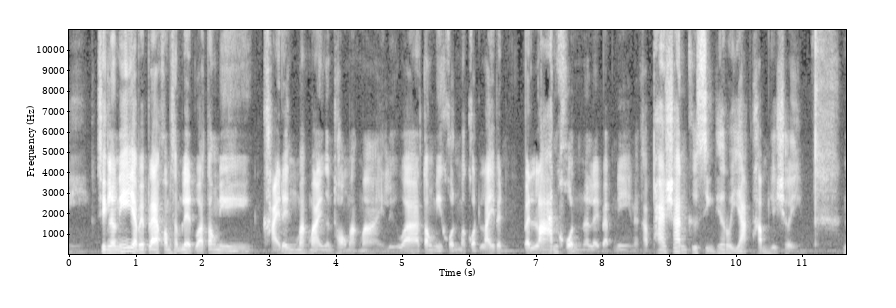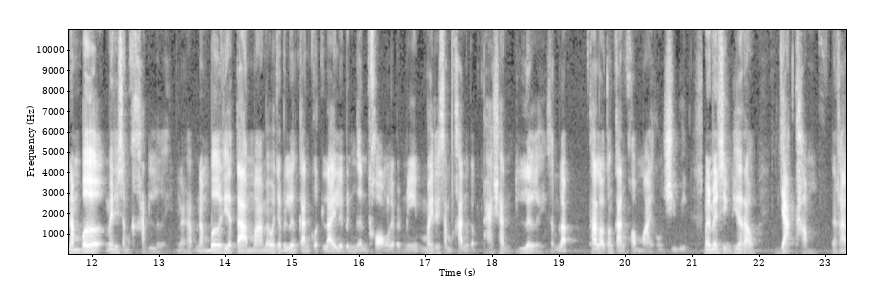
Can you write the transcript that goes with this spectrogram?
นี้ สิ่งเหล่านี้อย่าไปแปลความสำเร็จว่าต้องมีขายได้มากมายเงินทองมากมาย หรือว่าต้องมีคนมากดไลค์เป็นเป็นล้านคนอะไรแบบนี้นะครับ passion คือสิ่งที่เราอยากทำเฉยๆ number ไม่ได้สำคัญเลยนะครับ number ที่จะตามมาไม่ว่าจะเป็นเรื่องการกดไลค์หรือเป็นเงินทองอะไรแบบนี้ ไม่ได้สำคัญกับ passionเลยสำหรับถ้าเราต้องการความหมายของชีวิต มันเป็นสิ่งที่เราอยากทำนะครับ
